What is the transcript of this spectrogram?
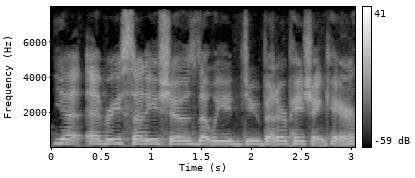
Yet every study shows that we do better patient care.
